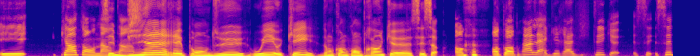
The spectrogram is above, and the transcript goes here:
Et quand on entend C'est bien répondu. Oui, OK. Donc, on comprend que c'est ça. On, comprend la gravité que c'est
